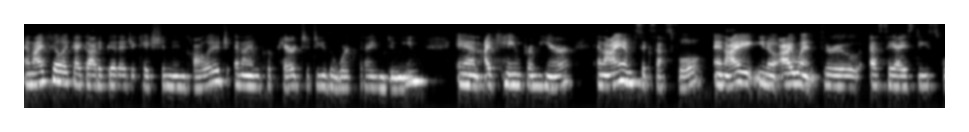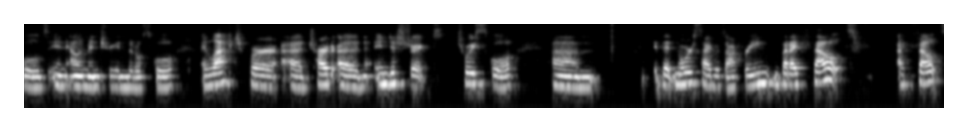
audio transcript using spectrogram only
and I feel like I got a good education in college and I'm prepared to do the work that I am doing and I came from here and I am successful. And I you know I went through SAISD schools in elementary and middle school. I left for a charter an in district choice school um, that Northside was offering but I felt I felt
